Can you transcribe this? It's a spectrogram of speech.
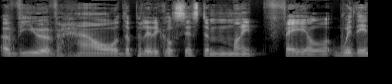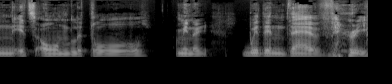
a view of how the political system might fail within its own little. I mean, within their very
